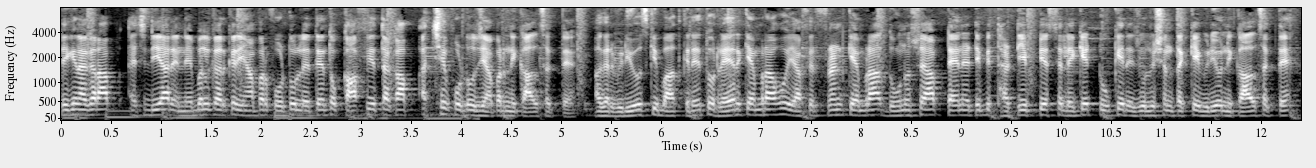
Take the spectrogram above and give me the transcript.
लेकिन अगर आप एच इनेबल करके यहाँ पर फ़ोटो लेते हैं तो काफ़ी तक आप अच्छे फ़ोटोज़ यहाँ पर निकाल सकते हैं। अगर वीडियोज़ की बात करें तो रेयर कैमरा हो या फिर फ्रंट कैमरा दोनों से आप टेन एटी थर्टी से लेकर टू के रेजोल्यूशन तक के वीडियो निकाल सकते हैं।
